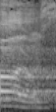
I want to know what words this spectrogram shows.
stars.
